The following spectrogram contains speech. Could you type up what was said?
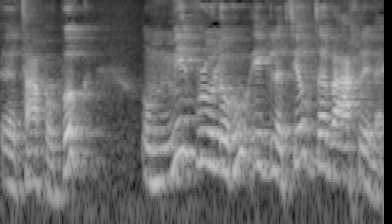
a type of book. Umivru lahu igla tilta v'achlile.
